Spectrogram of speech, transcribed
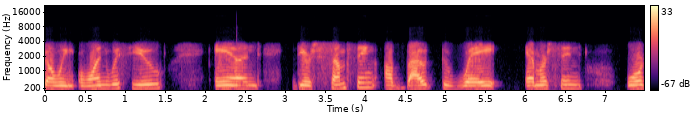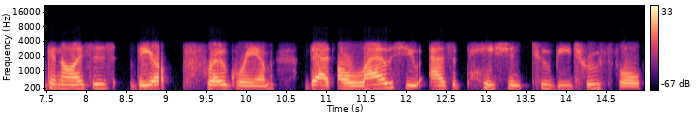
going on with you. And there's something about the way Emerson organizes their program that allows you as a patient to be truthful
